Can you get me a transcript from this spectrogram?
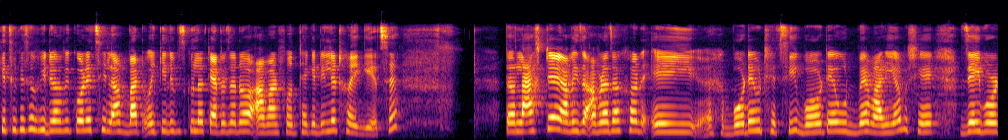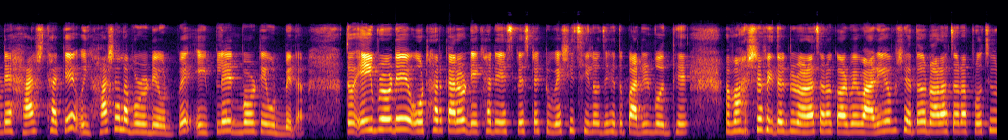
কিছু কিছু ভিডিও আমি করেছিলাম, বাট ওই ক্লিপসগুলো কেন যেন আমার ফোন থেকে ডিলেট হয়ে গিয়েছে। তো লাস্টে আমি আমরা যখন এই বোর্ডে উঠেছি বোর্ডে উঠবে মারিয়াম, সে যেই বোর্ডে হাঁস থাকে, ওই হাঁসওয়ালা বোর্ডে উঠবে, এই প্লেন বোর্ডে উঠবে না। তো এই বোর্ডে ওঠার কারণ এখানে স্পেসটা একটু বেশি ছিল, যেহেতু পানির মধ্যে মাশরাফি তো একটু নড়াচড়া করবে, মারিয়াম সে তো নড়াচড়া প্রচুর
